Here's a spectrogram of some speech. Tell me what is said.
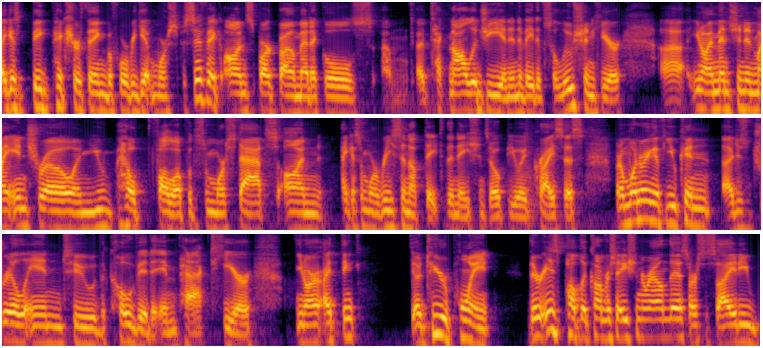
I guess, big picture thing before we get more specific on Spark Biomedical's um, technology and innovative solution here. Uh, you know, I mentioned in my intro, and you helped follow up with some more stats on, I guess, a more recent update to the nation's opioid crisis. But I'm wondering if you can uh, just drill into the COVID impact here. You know, I think, uh, to your point, there is public conversation around this. Our society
